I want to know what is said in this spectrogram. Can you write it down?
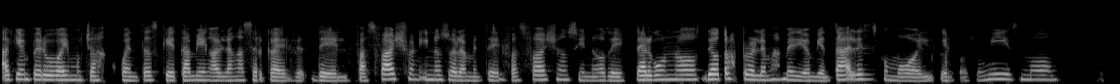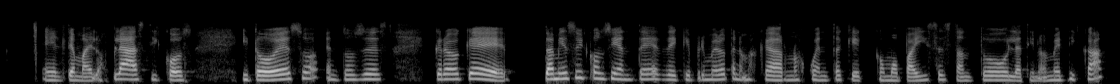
Aquí en Perú hay muchas cuentas que también hablan acerca del, fast fashion y no solamente del fast fashion, sino de, algunos, de otros problemas medioambientales como el consumismo, el tema de los plásticos y todo eso. Entonces, creo que también soy consciente de que primero tenemos que darnos cuenta que como países, tanto Latinoamérica,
